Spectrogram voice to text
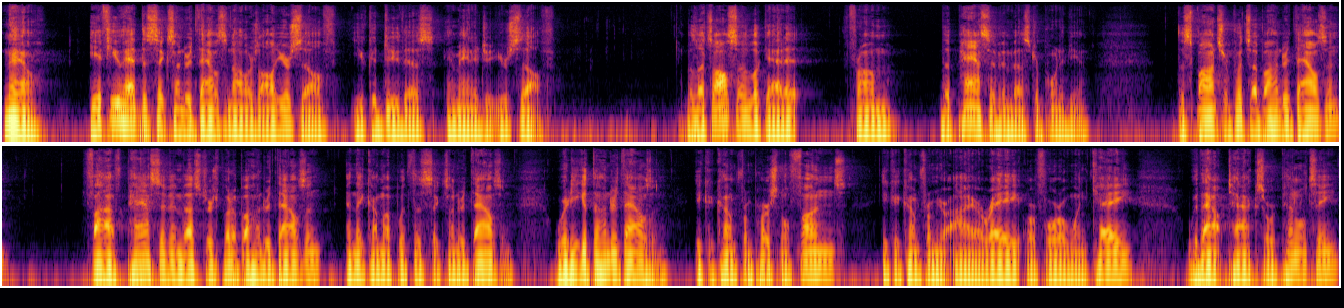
Now, if you had the $600,000 all yourself, you could do this and manage it yourself. But let's also look at it from the passive investor point of view. The sponsor puts up 100,000, five passive investors put up 100,000 and they come up with the 600,000. Where do you get the 100,000? It could come from personal funds, it could come from your IRA or 401k without tax or penalty.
